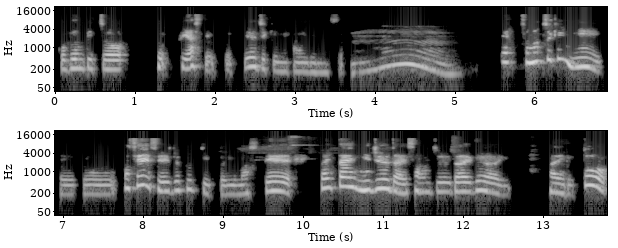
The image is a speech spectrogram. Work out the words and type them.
こう分泌をふ増やしていくっていう時期に入ります。うーん。で、その次に、えっと、まあ、性成熟期と言いまして、だいたい20代、30代ぐらい入ると、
